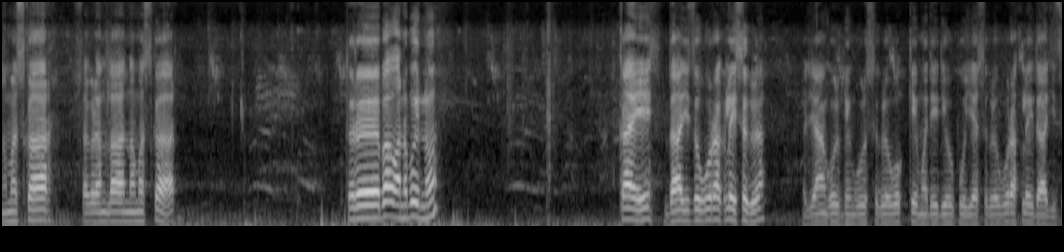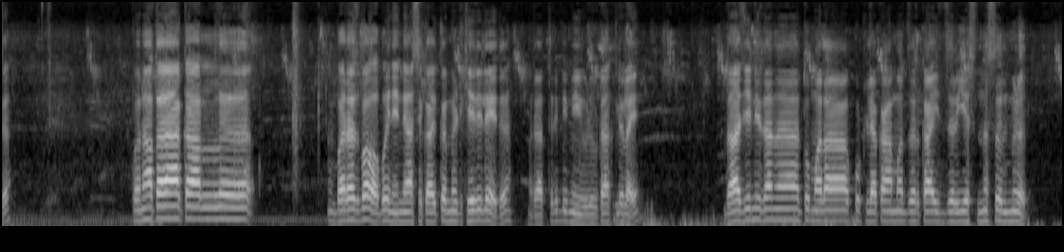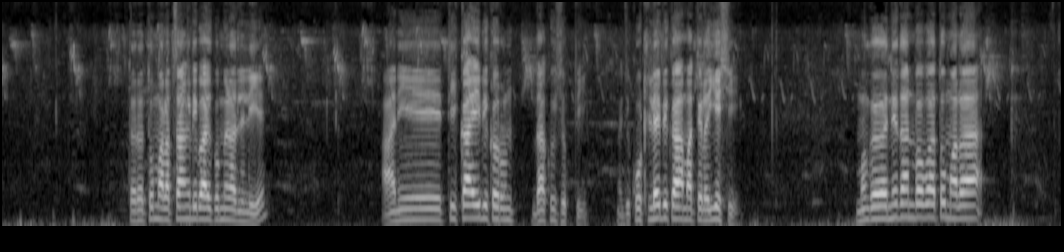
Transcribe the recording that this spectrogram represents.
नमस्कार सगळ्यांना नमस्कार. तर भावानं बहिण काय आहे, दाजीचं उराकलंय सगळं. म्हणजे आंघोळ फिंगोळ सगळं ओक्केमध्ये देवपूजा सगळं उराकलंय दाजीचं. पण आता काल बऱ्याच भावा बहिणींनी असं काय कमेंट केलेले आहेत. रात्री बी मी व्हिडिओ टाकलेला आहे. दाजी निदान तुम्हाला कुठल्या कामात जर काही जर यश नसेल मिळत तर तुम्हाला चांगली बायको मिळालेली आहे. आणि ती काही बी करून दाखवू शकते. म्हणजे कुठल्या बी कामात त्याला यश मग निदान बाबा तुम्हाला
